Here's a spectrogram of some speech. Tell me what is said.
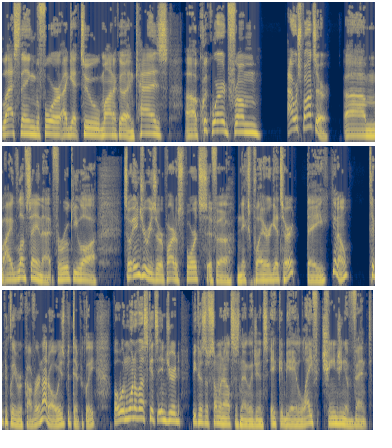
last thing before I get to Monica and Kaz, uh, a quick word from our sponsor. Um, I love saying that, Faruqi Law. So injuries are a part of sports. If a Knicks player gets hurt, they, you know, typically recover. Not always, but typically. But when one of us gets injured because of someone else's negligence, it can be a life changing event.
